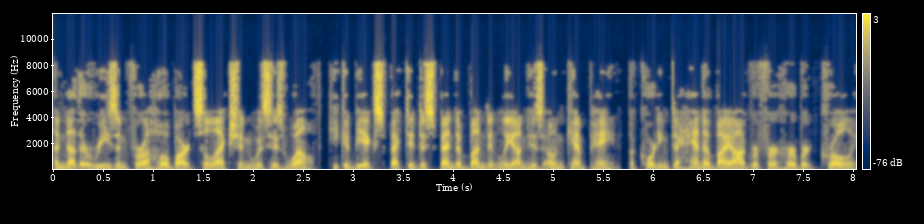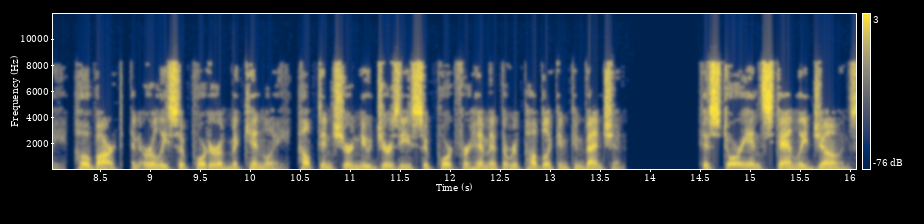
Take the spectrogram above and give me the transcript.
Another reason for a Hobart selection was his wealth, he could be expected to spend abundantly on his own campaign. According to Hanna biographer Herbert Croly, Hobart, an early supporter of McKinley, helped ensure New Jersey's support for him at the Republican convention. Historian Stanley Jones,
